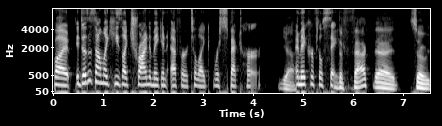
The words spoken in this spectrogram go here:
but it doesn't sound like he's like trying to make an effort to like respect her yeah. and make her feel safe. the fact that so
